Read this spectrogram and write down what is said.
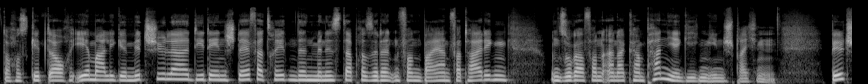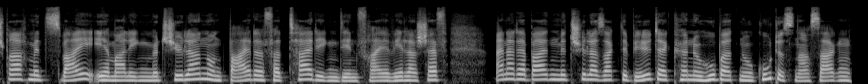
Doch es gibt auch ehemalige Mitschüler, die den stellvertretenden Ministerpräsidenten von Bayern verteidigen und sogar von einer Kampagne gegen ihn sprechen. Bild sprach mit zwei ehemaligen Mitschülern und beide verteidigen den Freie Wählerchef. Einer der beiden Mitschüler sagte Bild, er könne Hubert nur Gutes nachsagen.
